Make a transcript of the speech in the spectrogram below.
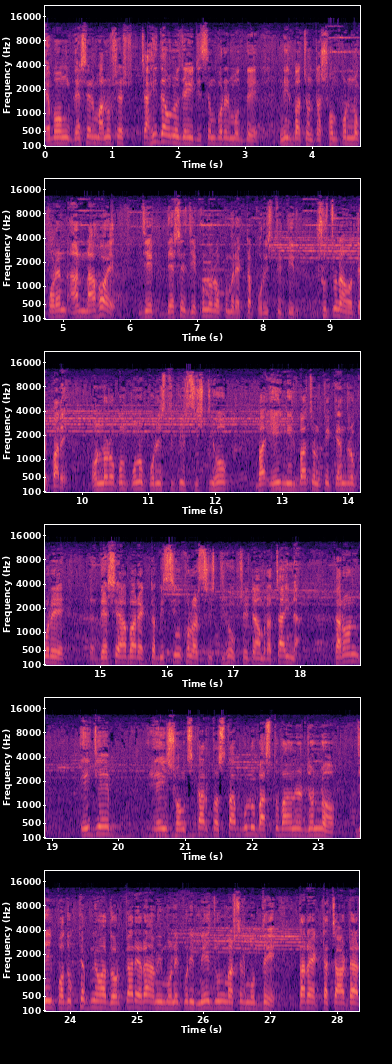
এবং দেশের মানুষের চাহিদা অনুযায়ী ডিসেম্বরের মধ্যে নির্বাচনটা সম্পন্ন করেন, আর না হয় যে দেশে যে কোনো রকমের একটা পরিস্থিতির সূচনা হতে পারে। অন্যরকম কোনো পরিস্থিতির সৃষ্টি হোক বা এই নির্বাচনকে কেন্দ্র করে দেশে আবার একটা বিশৃঙ্খলার সৃষ্টি হোক, সেটা আমরা চাই না। কারণ এই যে এই সংস্কার প্রস্তাবগুলো বাস্তবায়নের জন্য যেই পদক্ষেপ নেওয়া দরকার, এরা আমি মনে করি মে, জুন মাসের মধ্যে তারা একটা চার্টার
